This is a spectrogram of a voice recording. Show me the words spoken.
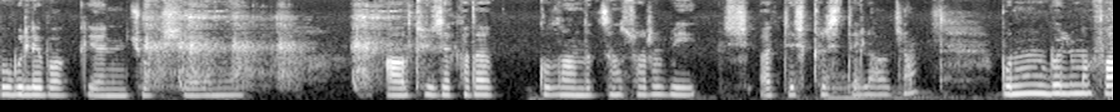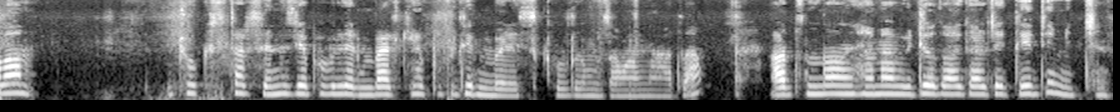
Bu bile bak yani çok işe yaramıyor. 600'e kadar kullandıktan sonra bir ateş kristali alacağım. Bunun bölümü falan çok isterseniz yapabilirim. Belki yapabilirim böyle sıkıldığım zamanlarda. Ardından hemen video daha gelecek dediğim için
